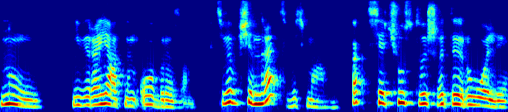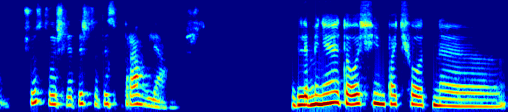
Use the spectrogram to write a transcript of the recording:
ну, невероятным образом. Тебе вообще нравится быть мамой? Как ты себя чувствуешь в этой роли? Чувствуешь ли ты, что ты справляешься? Для меня это очень почетная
